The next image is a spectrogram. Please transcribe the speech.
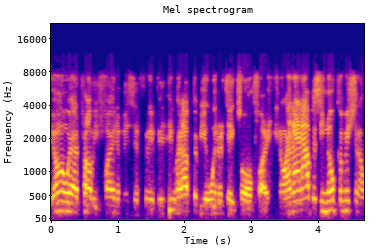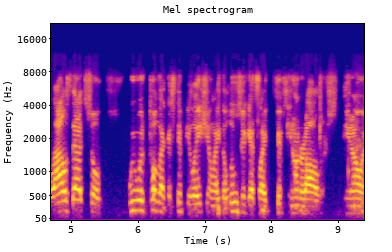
the only way I'd probably fight him is if, if it, it, would have to be a winner takes all fight, you know, and, and obviously no commission allows that, so we would put like a stipulation like the loser gets like fifteen hundred dollars, you know,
